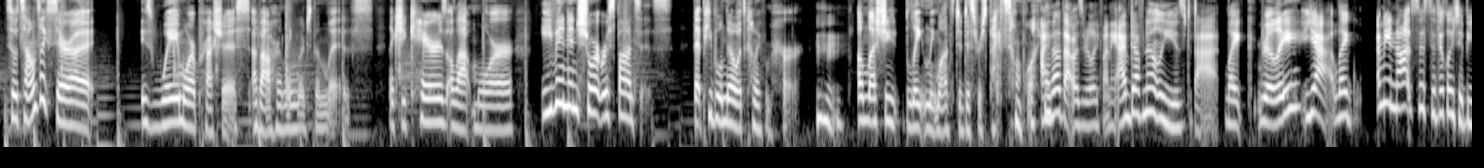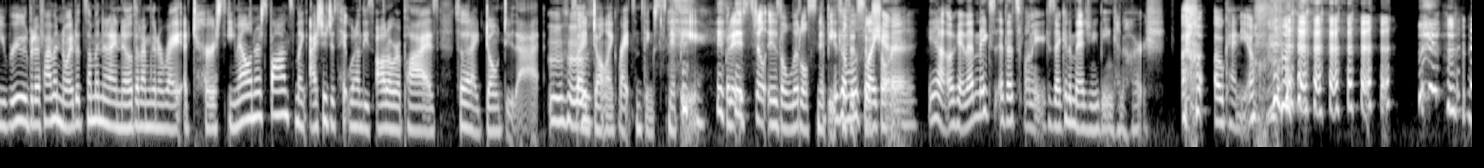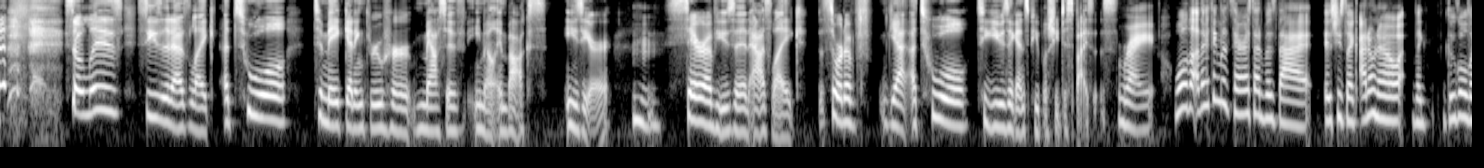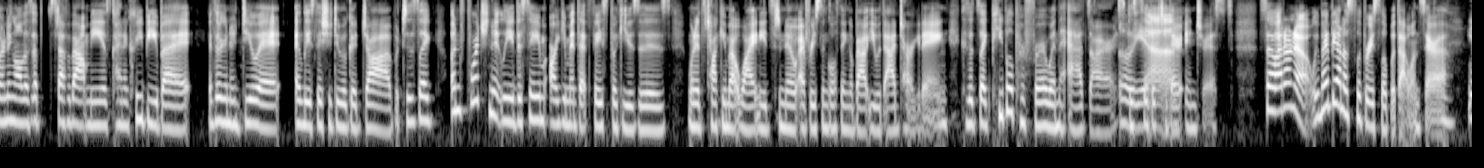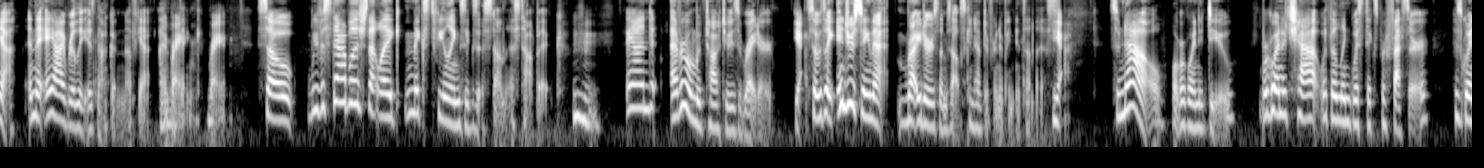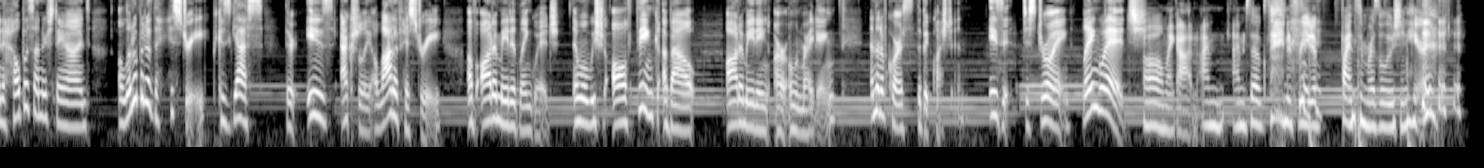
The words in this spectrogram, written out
So it sounds like Sarah is way more precious about her language than Liz. Like she cares a lot more even in short responses, that people know it's coming from her. Mm-hmm. Unless she blatantly wants to disrespect someone. I thought that was really funny. I've definitely used that. Like, really? Yeah. Like, I mean, not specifically to be rude, but if I'm annoyed with someone and I know that I'm going to write a terse email in response, I'm like, I should just hit one of these auto replies so that I don't do that. Mm-hmm. So I don't like write something snippy, but it still is a little snippy. It's almost it's so like short. a, yeah. Okay. That makes, that's funny because I can imagine you being kind of harsh. oh, can you? so Liz sees it as like a tool to make getting through her massive email inbox easier. Mm-hmm. Sarah views it as like sort of yeah a tool to use against people she despises right well the other thing that sarah said was that is she's like i don't know like google learning all this stuff about me is kind of creepy but if they're going to do it at least they should do a good job, which is like, unfortunately, the same argument that Facebook uses when it's talking about why it needs to know every single thing about you with ad targeting. Because it's like people prefer when the ads are oh, specific oh, yeah. to their interests. So I don't know. We might be on a slippery slope with that one, Sarah. Yeah. And the AI really is not good enough yet. I right. Think. Right. So we've established that like mixed feelings exist on this topic. Mm-hmm. And everyone we've talked to is a writer. Yeah. So it's like interesting that writers themselves can have different opinions on this. Yeah. So now what we're going to do, we're going to chat with a linguistics professor who's going to help us understand a little bit of the history because yes, there is actually a lot of history of automated language and what we should all think about automating our own writing. And then of course, the big question. Is it destroying language? Oh my god. I'm I'm so excited for you to find some resolution here.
